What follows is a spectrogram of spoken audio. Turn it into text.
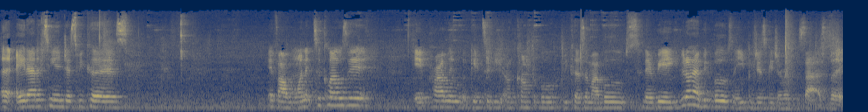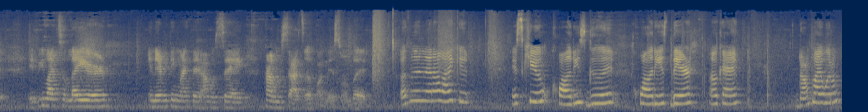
an 8 out of 10 just because if I wanted to close it, it probably would get to be uncomfortable because of my boobs. They're big. If you don't have big boobs, then you can just get your regular size. But if you like to layer and everything like that, I would say probably size up on this one. But other than that, I like it. It's cute. Quality's good. Quality is there. Okay. Don't play with them.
